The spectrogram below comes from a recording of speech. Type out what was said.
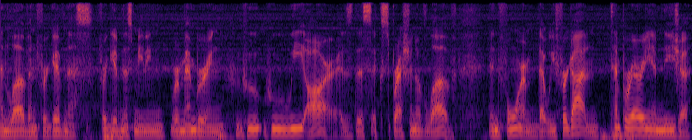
and love and forgiveness. Forgiveness meaning remembering who, who, who we are as this expression of love and form that we've forgotten, temporary amnesia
